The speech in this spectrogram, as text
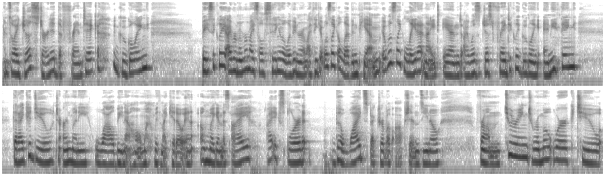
And so I just started the frantic Googling. Basically, I remember myself sitting in the living room. I think it was like 11 p.m. It was like late at night, and I was just frantically Googling anything that I could do to earn money while being at home with my kiddo. And oh my goodness, I I explored the wide spectrum of options, you know, from tutoring to remote work to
